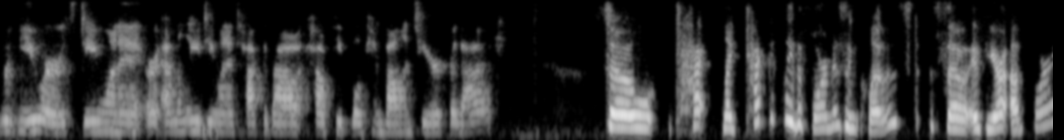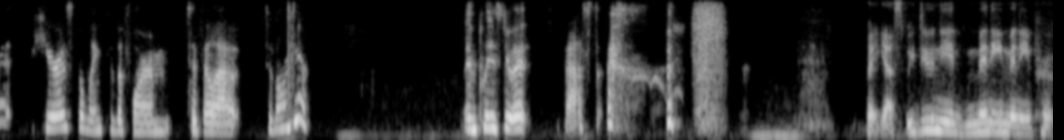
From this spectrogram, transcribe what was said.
reviewers. Do you want to, or Emily, do you want to talk about how people can volunteer for that? So tech like technically the form isn't closed. So if you're up for it, here is the link to the form to fill out to volunteer. And please do it fast. But yes, we do need many, many pro-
